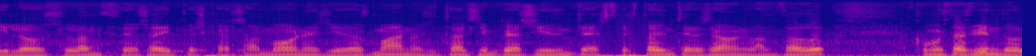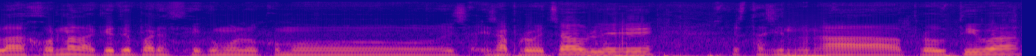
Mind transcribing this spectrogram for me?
y los lances, ahí pescar salmones y dos manos y tal, siempre has, sido, has estado interesado en lanzado. ¿Cómo estás viendo la jornada? ¿Qué te parece? ¿Cómo, lo, cómo es, es aprovechable? ¿Está siendo una productiva?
